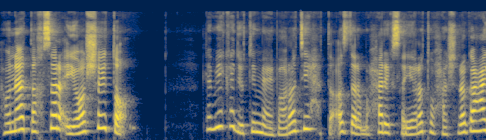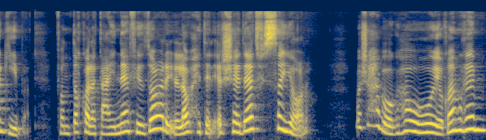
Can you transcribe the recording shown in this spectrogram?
هنا تخسر أيها الشيطان. لم يكد يتم عبارته حتى أصدر محرك سيارته حشرجة عجيبة. فانتقلت عيناه في ذعر إلى لوحة الإرشادات في السيارة. وشحب وجهه وهو يغمغم.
